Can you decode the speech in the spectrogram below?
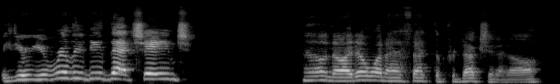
you you really need that change. No, no, I don't want to affect the production at all.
